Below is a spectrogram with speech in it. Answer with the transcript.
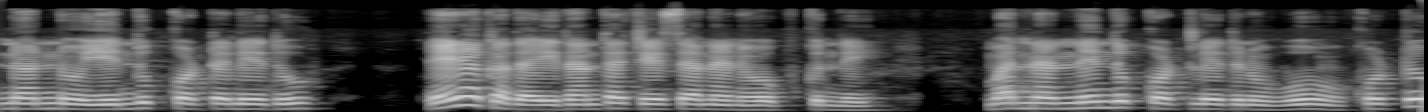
నన్ను ఎందుకు కొట్టలేదు? నేనే కదా ఇదంతా చేశానని ఒప్పుకుంది. మరి నన్నెందుకు కొట్టలేదు నువ్వు? కొట్టు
